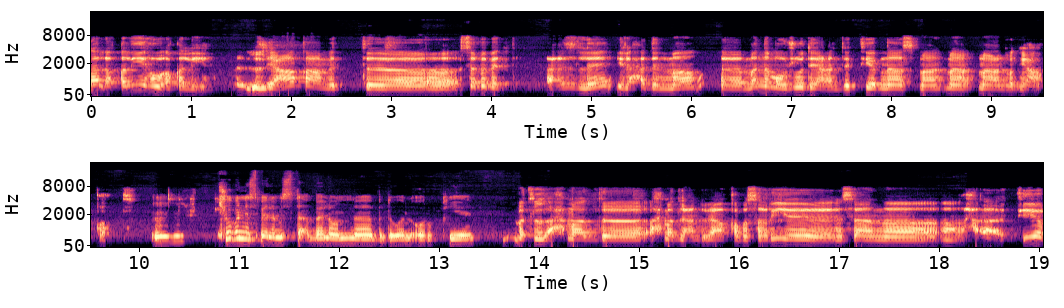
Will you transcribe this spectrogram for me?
هالأقلية هو أقلية الإعاقة عم سببت عزلة إلى حد ما آه، منا موجودة عند كثير ناس ما ما ما عندهم اعاقات. شو بالنسبة لمستقبلهم بالدول الأوروبية؟ مثل احمد آه، أحمد اللي عنده إعاقة بصرية إنسان آه، حقق كثير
